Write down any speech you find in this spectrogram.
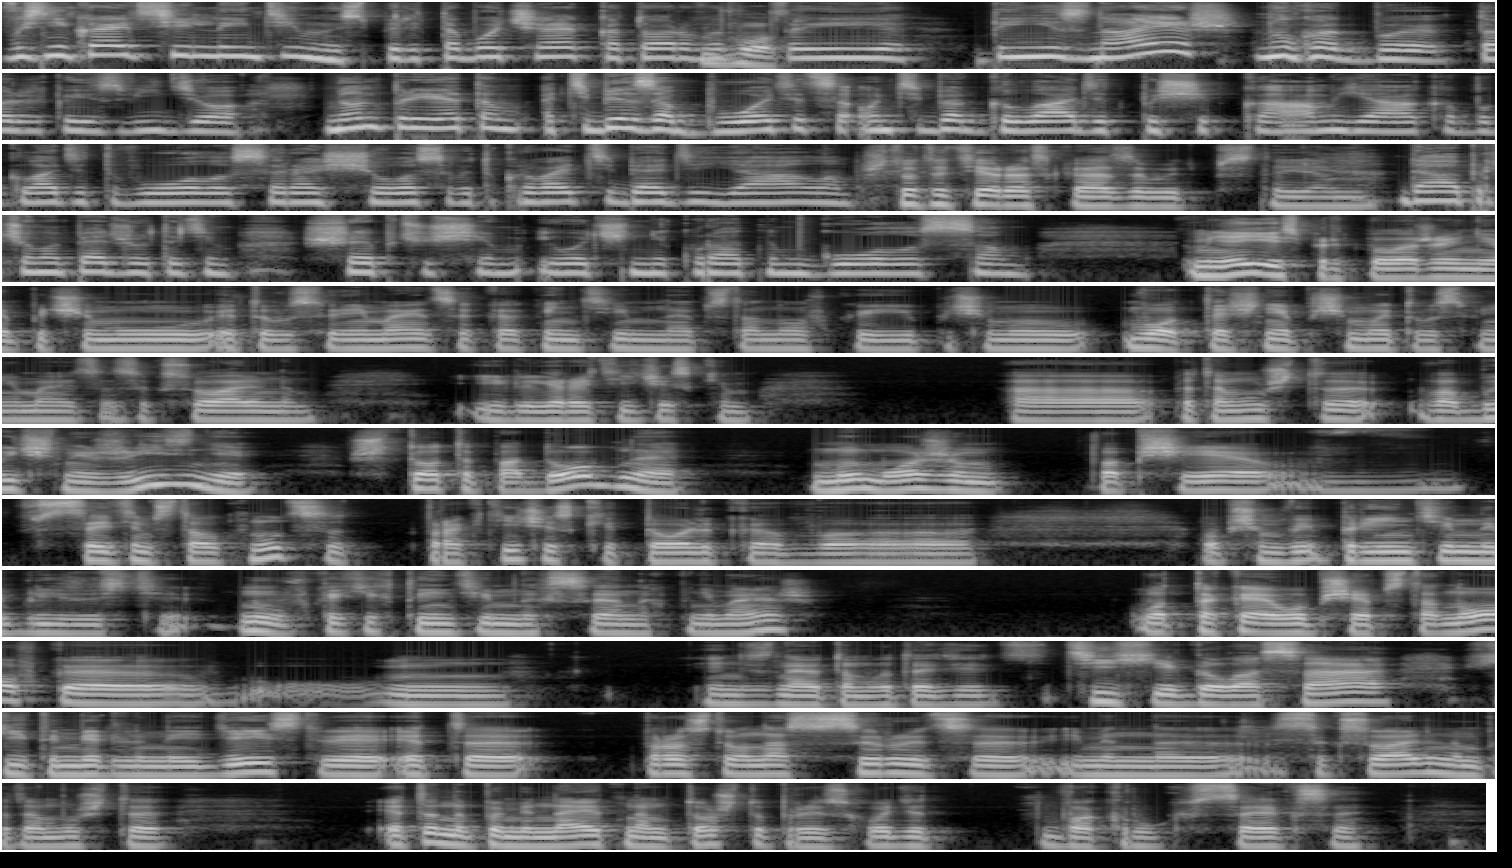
возникает сильная интимность. Перед тобой человек, которого вот. ты, ты не знаешь, ну, как бы только из видео, но он при этом о тебе заботится, он тебя гладит по щекам, якобы гладит волосы, расчесывает, укрывает тебя одеялом. Что-то тебе рассказывает постоянно. Да, причем опять же вот этим шепчущим и очень неаккуратным голосом. У меня есть предположение, почему это воспринимается как интимная обстановка и почему... Вот, точнее, почему это воспринимается сексуальным или эротическим, потому что в обычной жизни что-то подобное мы можем вообще с этим столкнуться практически только в, в общем, при интимной близости, ну, в каких-то интимных сценах, понимаешь? Вот такая общая обстановка, я не знаю, там вот эти тихие голоса, какие-то медленные действия, это просто у нас ассоциируется именно сексуальным, потому что это напоминает нам то, что происходит вокруг секса.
